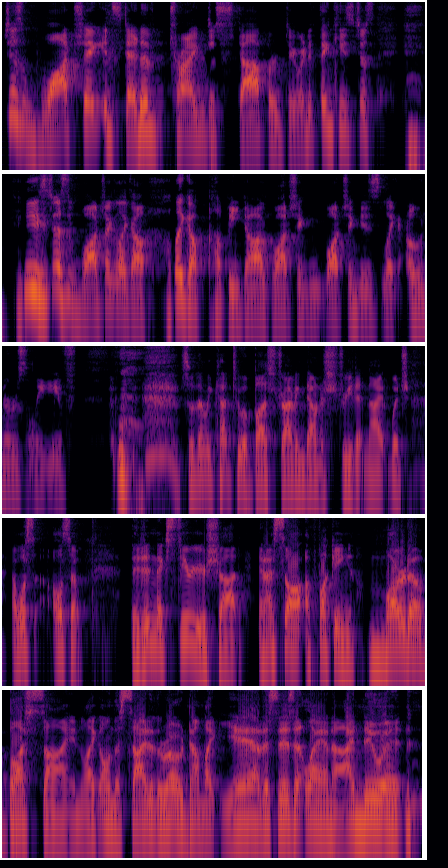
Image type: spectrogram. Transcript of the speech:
just watching instead of trying to stop or do anything. He's just he's just watching like a like a puppy dog watching watching his like owners leave. so then we cut to a bus driving down a street at night, which I was also they did an exterior shot, and I saw a fucking MARTA bus sign like on the side of the road, and I'm like, yeah, this is Atlanta. I knew it.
